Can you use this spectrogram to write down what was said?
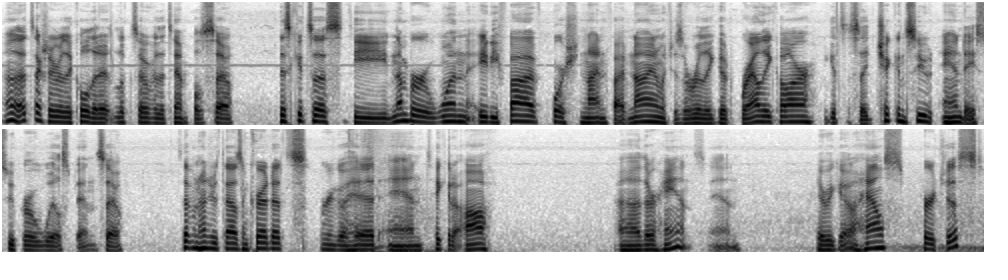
Oh, that's actually really cool that it looks over the temples. So this gets us the number 185 Porsche 959, which is a really good rally car. It gets us a chicken suit and a super wheel spin. So 700,000 credits. We're going to go ahead and take it off uh, their hands. And there we go. House purchased.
